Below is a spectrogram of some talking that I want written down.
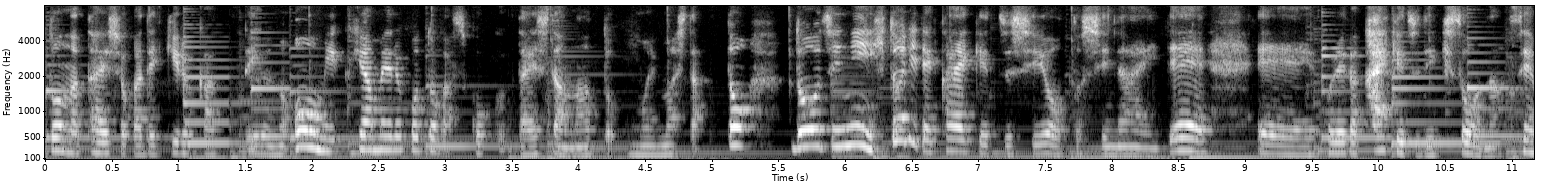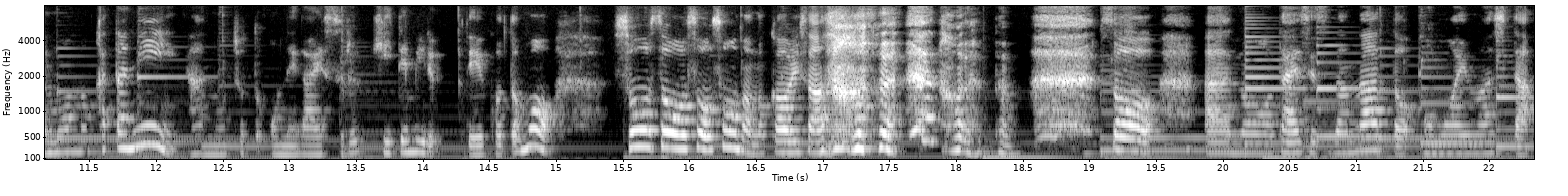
どんな対処ができるかっていうのを見極めることがすごく大事だなと思いました。と同時に一人で解決しようとしないで、えー、これが解決できそうな専門の方にあのちょっとお願いする聞いてみるっていうこともそうそうそうそうなのかおりさん。そうだったの。そうあの大切だなと思いました。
